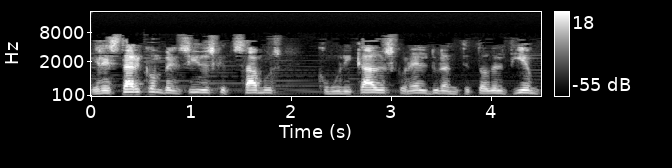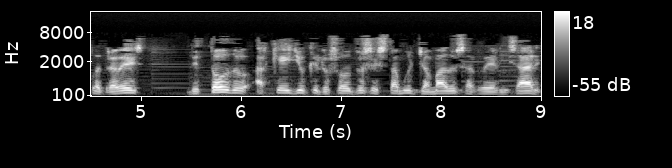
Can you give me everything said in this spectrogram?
el estar convencidos que estamos comunicados con Él durante todo el tiempo a través de todo aquello que nosotros estamos llamados a realizar,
